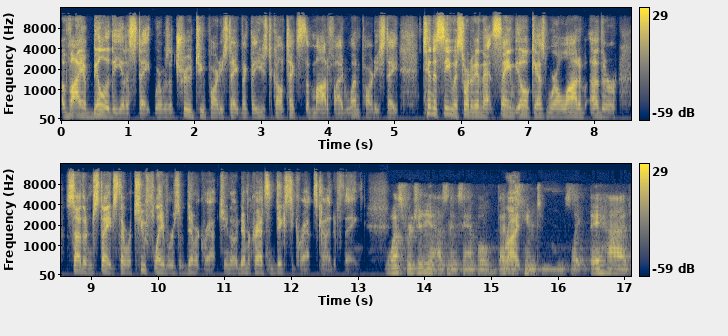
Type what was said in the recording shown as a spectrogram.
a viability in a state where it was a true two party state. In fact, they used to call Texas a modified one party state. Tennessee was sort of in that same ilk as were a lot of other southern states. There were two flavors of Democrats, you know, Democrats and Dixiecrats kind of thing. West Virginia, as an example, that right. just came to mind. Like they had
